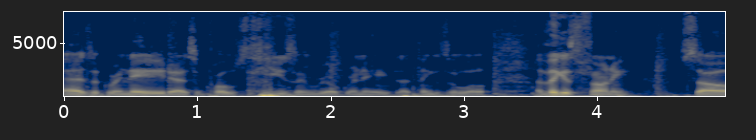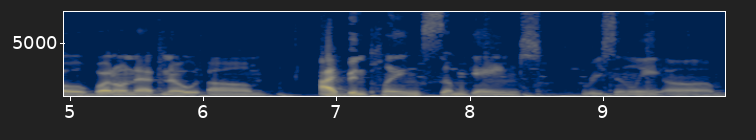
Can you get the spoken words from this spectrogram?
as a grenade as opposed to using real grenades. I think it's a little. I think it's funny. So, but on that note, um, I've been playing some games recently. Um,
